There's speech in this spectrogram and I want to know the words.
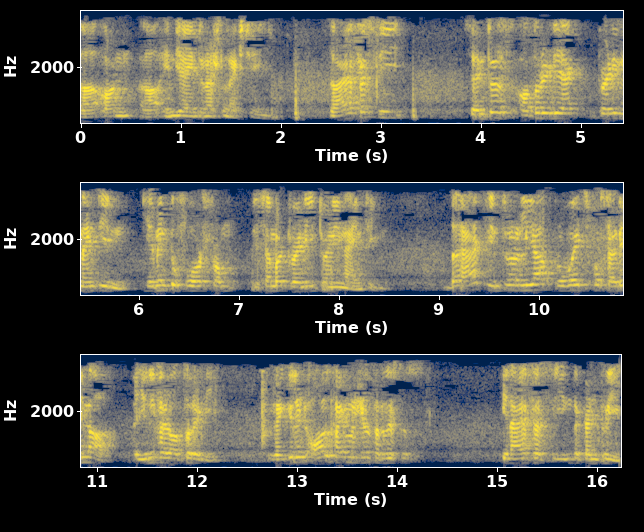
uh, on uh, India International Exchange. The IFSC Centers Authority Act 2019 came into force from December 20, 2019. The Act inter alia provides for setting up a unified authority to regulate all financial services in IFSC in the country,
